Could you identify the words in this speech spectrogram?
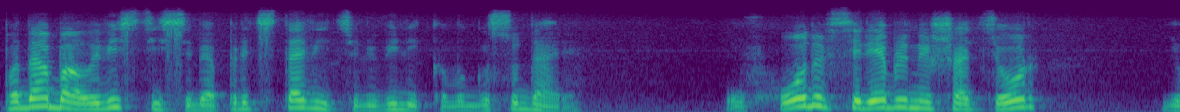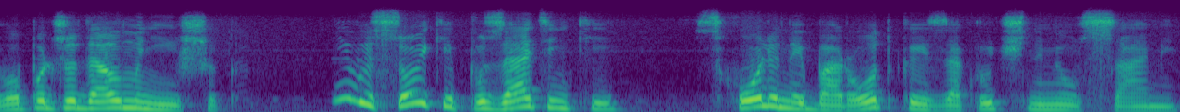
подобало вести себя представителю великого государя. У входа в серебряный шатер его поджидал мнишек. Невысокий, пузатенький, с холеной бородкой и закрученными усами.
